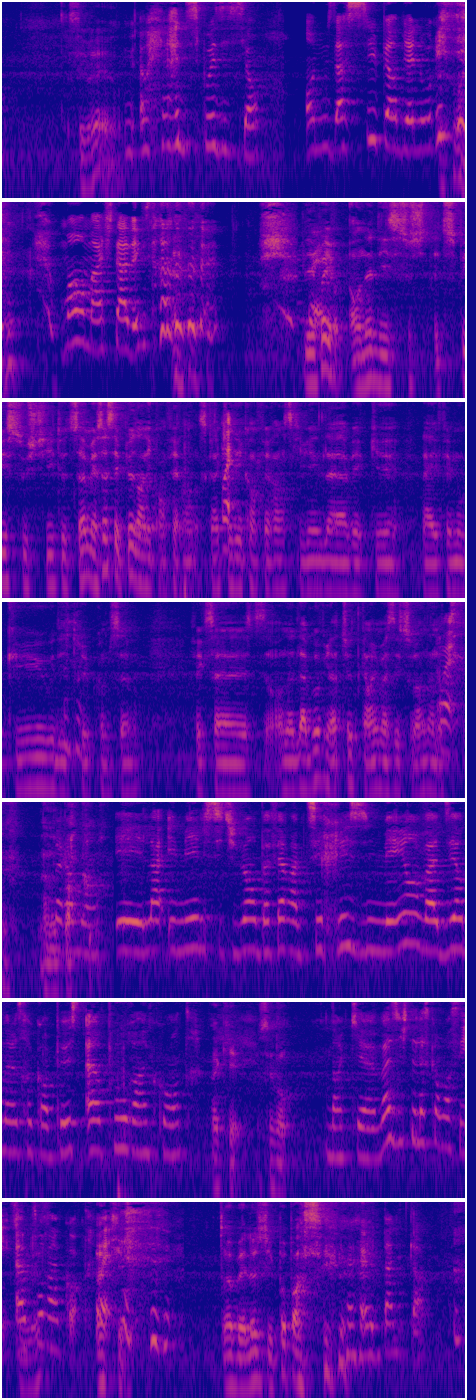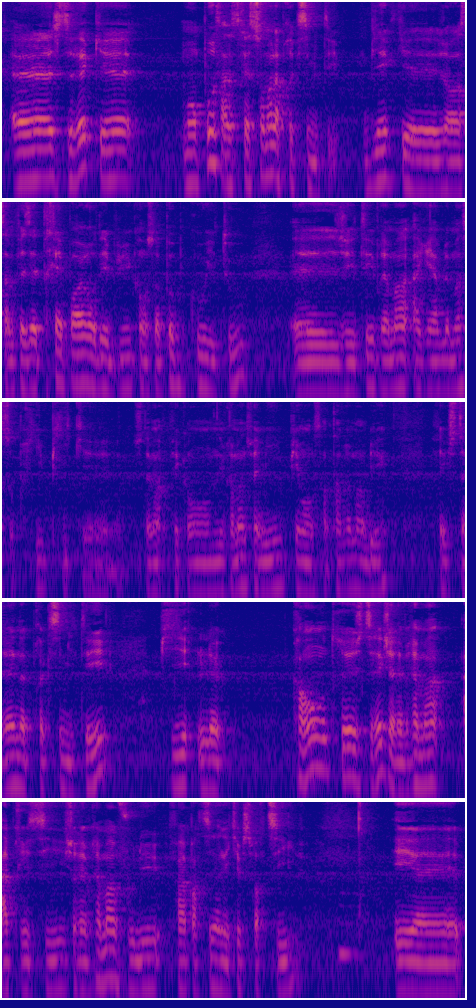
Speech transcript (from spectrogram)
C'est vrai. hein? ouais, à disposition. on nous a super bien nourris. Moi, on m'a acheté avec ça. Des Ouais. fois, on a des sushi, soupers sushi, tout ça, mais ça, c'est plus dans les conférences. Quand il y a des conférences qui viennent de la, avec euh, la FMOQ ou des Mhm. trucs comme ça. Fait que ça, on a de la bouffe gratuite quand même assez souvent dans notre, Ouais. dans notre parcours. Et là, Émile, si tu veux, on peut faire un petit résumé, on va dire, de notre campus. Un pour, un contre. Ok, c'est bon. Donc, euh, vas-y, je te laisse commencer. Un pour, un contre. Ouais. Ah ben là, j'y ai pas pensé. T'as le temps. Euh, je dirais que mon pour, ça serait sûrement la proximité. Bien que genre, ça me faisait très peur au début, qu'on soit pas beaucoup et tout, euh, j'ai été vraiment agréablement surpris, puis que justement, fait qu'on est vraiment de famille, puis on s'entend vraiment bien. Fait que je dirais notre proximité. Puis le contre, je dirais que j'aurais vraiment apprécié, j'aurais vraiment voulu faire partie d'une équipe sportive. Et euh,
